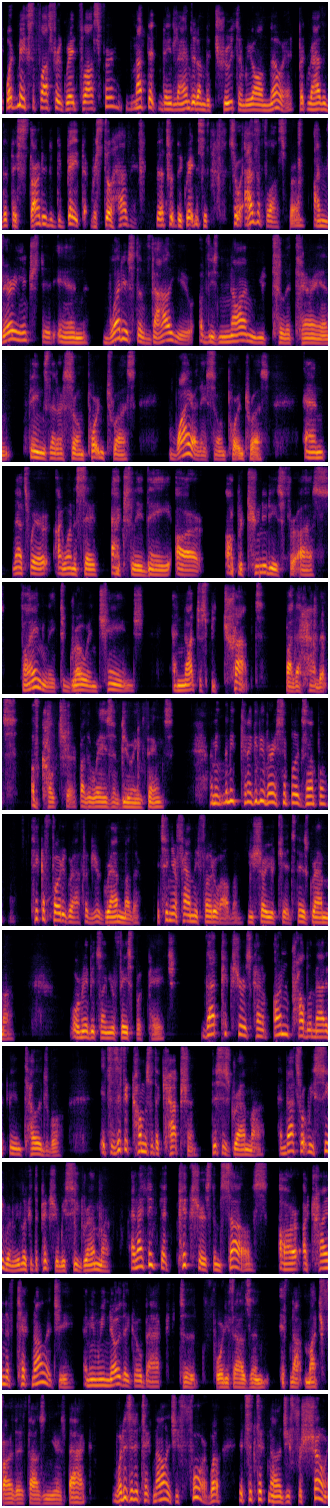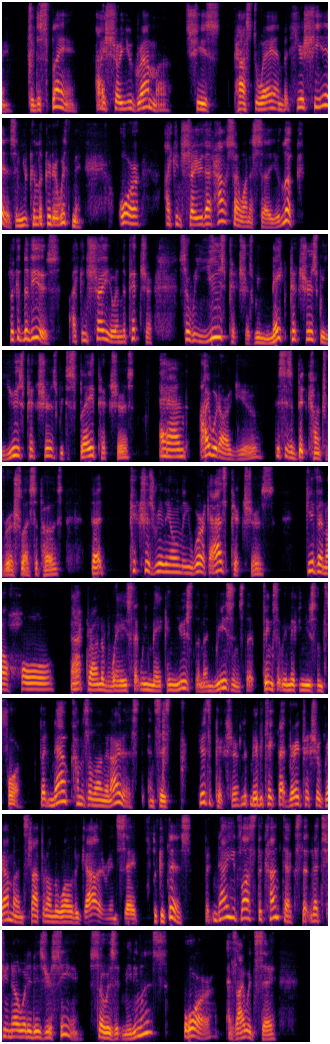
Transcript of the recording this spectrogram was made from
What makes a philosopher a great philosopher? Not that they landed on the truth and we all know it, but rather that they started a debate that we're still having. That's what the greatness is. So, as a philosopher, I'm very interested in what is the value of these non utilitarian things that are so important to us? Why are they so important to us? And that's where I want to say actually, they are opportunities for us finally to grow and change and not just be trapped by the habits of culture, by the ways of doing things. I mean, let me can I give you a very simple example? Take a photograph of your grandmother. It's in your family photo album. You show your kids, there's grandma or maybe it's on your Facebook page. That picture is kind of unproblematically intelligible. It's as if it comes with a caption This is grandma. And that's what we see when we look at the picture. We see grandma. And I think that pictures themselves are a kind of technology. I mean, we know they go back to 40,000, if not much farther, 1,000 years back. What is it a technology for? Well, it's a technology for showing, for displaying. I show you grandma. She's passed away, and but here she is, and you can look at her with me. Or I can show you that house I want to sell you. Look, look at the views. I can show you in the picture. So we use pictures, we make pictures, we use pictures, we display pictures. And I would argue, this is a bit controversial, I suppose, that pictures really only work as pictures given a whole background of ways that we make and use them and reasons that things that we make and use them for. But now comes along an artist and says, here's a picture. Maybe take that very picture of grandma and slap it on the wall of a gallery and say, look at this. But now you've lost the context that lets you know what it is you're seeing. So is it meaningless? Or, as I would say,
